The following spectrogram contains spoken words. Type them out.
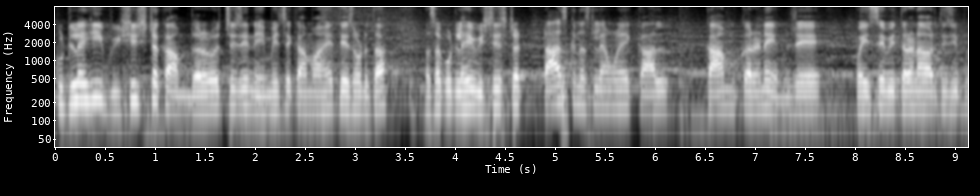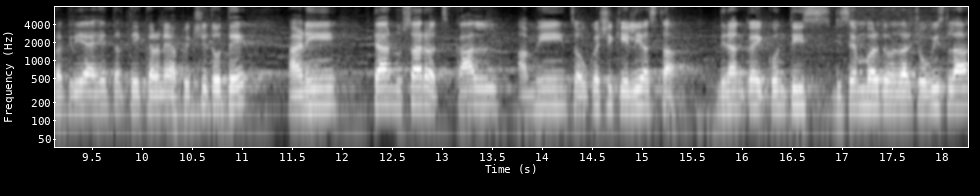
कुठलंही विशिष्ट काम दररोजचे जे नेहमीचे काम आहे ते सोडता असं कुठलंही विशिष्ट टास्क नसल्यामुळे काल काम करणे म्हणजे पैसे वितरणावरती जी प्रक्रिया आहे तर ते करणे अपेक्षित होते. आणि त्यानुसारच काल आम्ही चौकशी केली असता दिनांक एकोणतीस डिसेंबर दोन हजार चोवीसला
